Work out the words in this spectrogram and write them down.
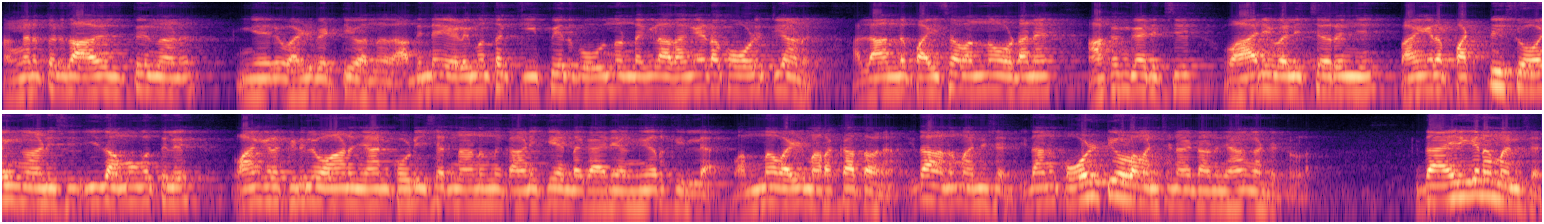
അങ്ങനത്തെ ഒരു സാഹചര്യത്തിൽ നിന്നാണ് ഇങ്ങനെ വഴി വെട്ടി വന്നത്. അതിന്റെ എളിമത്തെ കീപ്പ് ചെയ്ത് പോകുന്നുണ്ടെങ്കിൽ അതങ്ങയുടെ ക്വാളിറ്റി ക്വാളിറ്റിയാണ് അല്ലാണ്ട് പൈസ വന്ന ഉടനെ അഹങ്കരിച്ച് വാരി വലിച്ചെറിഞ്ഞ് ഭയങ്കര പട്ടി ഷോയിങ് കാണിച്ച് ഈ സമൂഹത്തിൽ ഭയങ്കര കിടിലുമാണ് ഞാൻ കോടീശ്വരനാണെന്ന് കാണിക്കേണ്ട കാര്യം അങ്ങേർക്കില്ല. വന്ന വഴി മറക്കാത്തവനാ. ഇതാണ് മനുഷ്യൻ. ഇതാണ് ക്വാളിറ്റിയുള്ള മനുഷ്യനായിട്ടാണ് ഞാൻ കണ്ടിട്ടുള്ളത്. ഇതായിരിക്കണം മനുഷ്യൻ.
